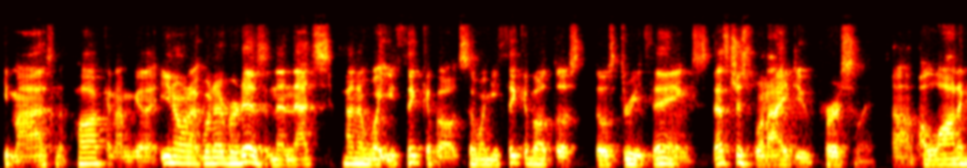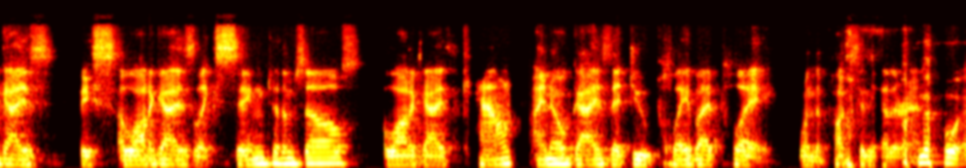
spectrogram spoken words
keep my eyes in the puck and I'm gonna, you know, whatever it is. And then that's kind of what you think about. So when you think about those those three things, that's just what I do personally. Um, a lot of guys, they, a lot of guys like sing to themselves. A lot of guys count. I know guys that do play by play when the puck's in the other end. no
